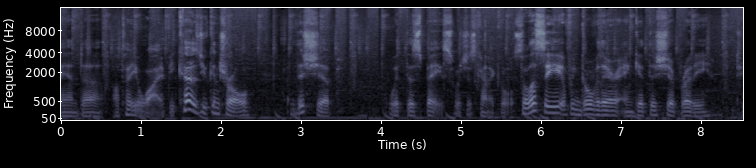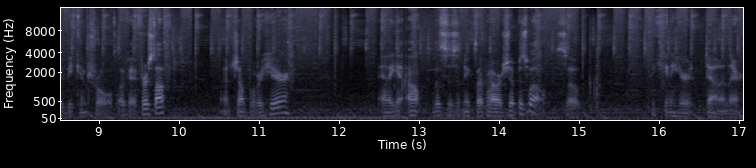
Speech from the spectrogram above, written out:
And uh, I'll tell you why. Because you control this ship with this base, which is kind of cool. So let's see if we can go over there and get this ship ready to be controlled. Okay, first off, I'm going to jump over here. And again, oh, this is a nuclear power ship as well. So I think you can hear it down in there.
